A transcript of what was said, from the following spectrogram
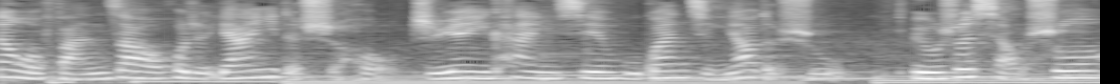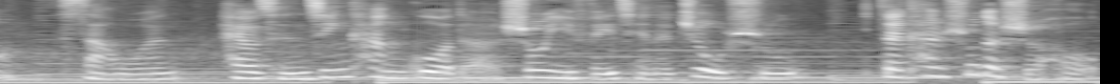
但我烦躁或者压抑的时候，只愿意看一些无关紧要的书，比如说小说、散文，还有曾经看过的收益匪浅的旧书。在看书的时候，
